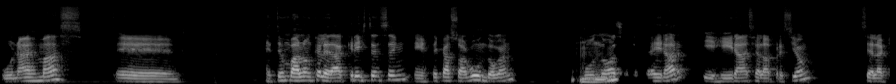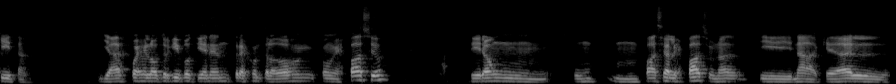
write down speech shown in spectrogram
Una vez más, eh, este es un balón que le da Christensen, en este caso a Gundogan. Gundogan se a girar y gira hacia la presión, se la quitan. Ya después el otro equipo tiene tres contra dos con espacio, tira un, un, pase al espacio y nada, queda el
